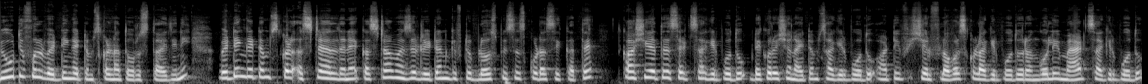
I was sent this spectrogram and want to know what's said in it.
ಬ್ಯೂಟಿಫುಲ್ ವೆಡ್ಡಿಂಗ್ ಐಟಮ್ಸ್ಗಳನ್ನ ತೋರಿಸ್ತಾ ಇದ್ದೀನಿ. ವೆಡ್ಡಿಂಗ್ ಐಟಮ್ಸ್ಗಳು ಅಷ್ಟೇ ಅಲ್ಲದೆ customised return gift blouse pieces ಕೂಡ ಸಿಕ್ಕತ್ತೆ. ಕಾಶಿ ಹತ್ರ ಸೆಟ್ಸ್ ಆಗಿರ್ಬೋದು ಡೆಕೋರೇಷನ್ ಐಟಮ್ಸ್ ಆಗಿರ್ಬೋದು ಆರ್ಟಿಫಿಷಿಯಲ್ ಫ್ಲವರ್ಸ್ಗಳಾಗಿರ್ಬೋದು ರಂಗೋಲಿ ಮ್ಯಾಟ್ಸ್ ಆಗಿರ್ಬೋದು,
